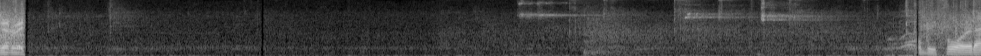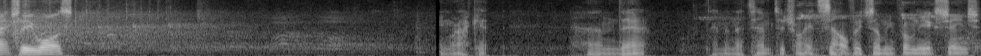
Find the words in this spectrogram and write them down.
Good. Re- Before it actually was. Racket hand there uh, in an attempt to try and salvage something from the exchange.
